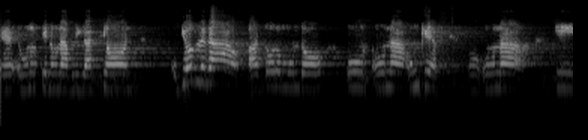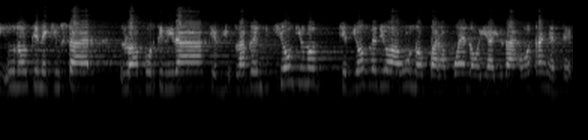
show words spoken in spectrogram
eh, uno tiene una obligación. Dios le da a todo mundo un, una, un gift, una, y uno tiene que usar la oportunidad, que la bendición que uno que Dios le dio a uno para bueno y ayudar a otra gente.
